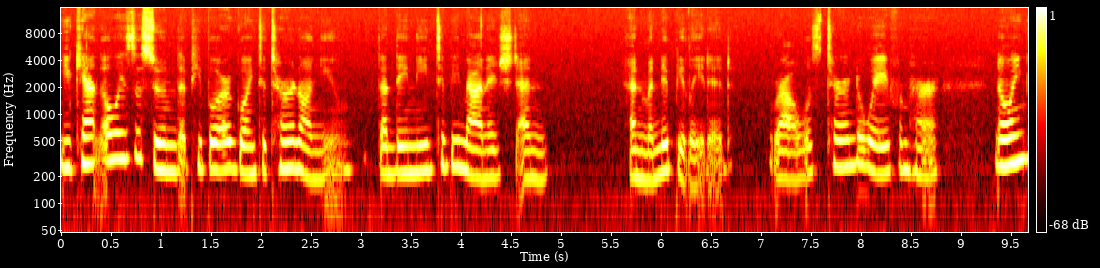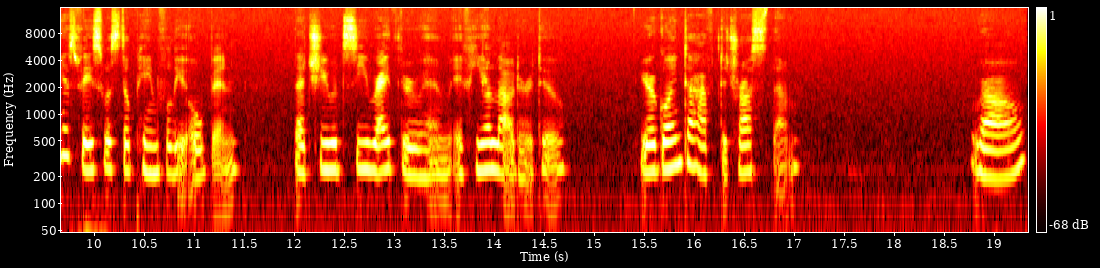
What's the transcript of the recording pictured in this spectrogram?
You can't always assume that people are going to turn on you, that they need to be managed and and manipulated. Rao was turned away from her, knowing his face was still painfully open, that she would see right through him if he allowed her to. You're going to have to trust them. Rao,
